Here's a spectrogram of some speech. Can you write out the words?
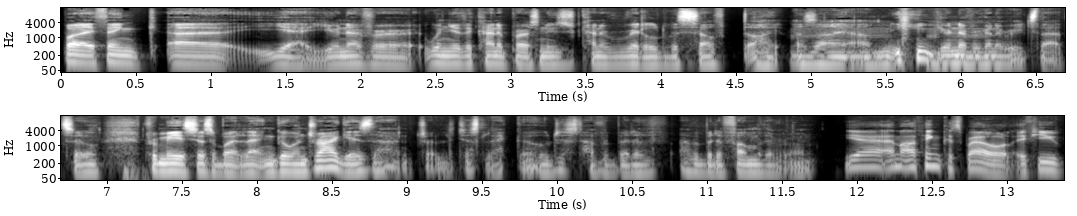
but I think, uh, yeah, you're never when you're the kind of person who's kind of riddled with self doubt as I am. Mm-hmm. You're never going to reach that. So for me, it's just about letting go. And drag is that. Just let go. Just have a bit of have a bit of fun with everyone. Yeah, and I think as well, if you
